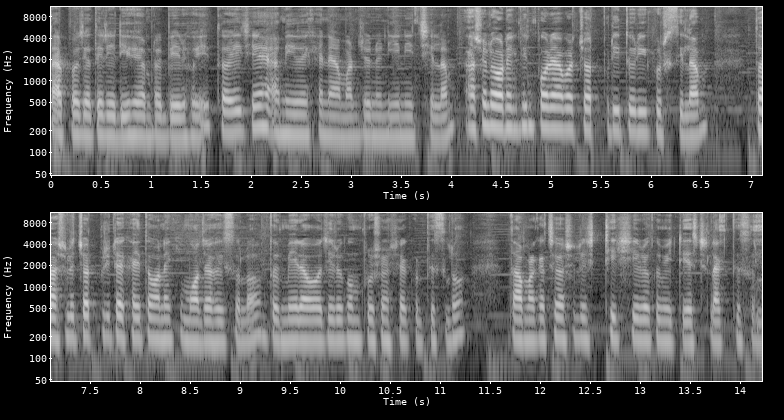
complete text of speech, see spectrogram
তারপর যাতে রেডি হয়ে আমরা বের হই। তো এই যে আমিও এখানে আমার জন্য নিয়ে নিচ্ছিলাম। আসলে অনেকদিন পরে আবার চটপটি তৈরি করছিলাম। তো আসলে চটপটিটা খাইতে অনেক মজা হয়েছিল। তো মেয়েরাও যেরকম প্রশংসা করতেছিল, তো আমার কাছে আসলে ঠিক সেরকমই টেস্ট লাগতেছিল।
